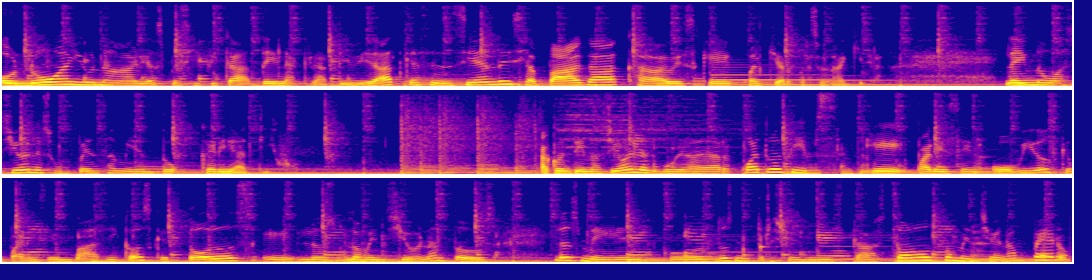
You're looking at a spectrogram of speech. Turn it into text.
o no hay una área específica de la creatividad que se enciende y se apaga cada vez que cualquier persona quiera. La innovación es un pensamiento creativo. A continuación les voy a dar cuatro tips que parecen obvios, que parecen básicos, que todos eh, los, lo mencionan, todos los médicos, los nutricionistas, todos lo mencionan, pero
